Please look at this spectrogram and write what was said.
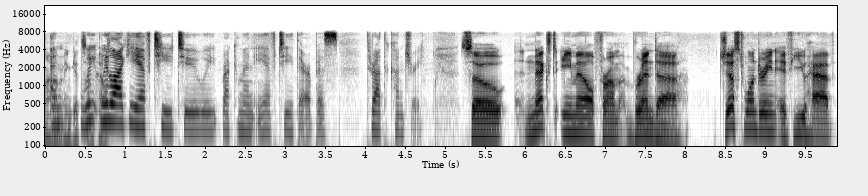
Um, and get some we, we like EFT too. We recommend EFT therapists throughout the country. So, next email from Brenda. Just wondering if you have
